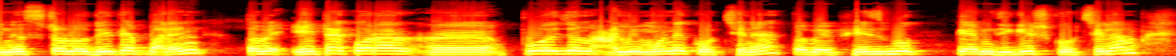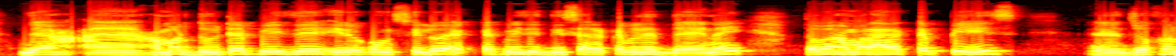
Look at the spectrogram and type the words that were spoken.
ইনস্টলও দিতে পারেন। তবে এটা করার প্রয়োজন আমি মনে করছি না। তবে ফেসবুককে আমি জিজ্ঞেস করছিলাম যে আমার দুইটা পেজে এরকম ছিল, একটা পেজে দিছে, আর একটা পেজে দেয় নাই। তবে আমার আরেকটা পেজ যখন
